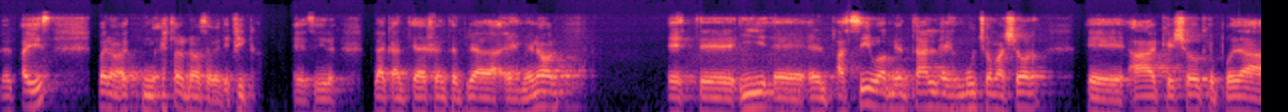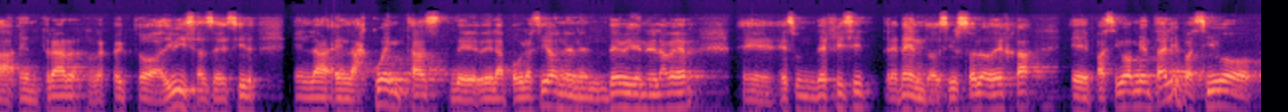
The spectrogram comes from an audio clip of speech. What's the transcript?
del país, bueno, esto no se verifica. Es decir, la cantidad de gente empleada es menor este, y eh, el pasivo ambiental es mucho mayor eh, a aquello que pueda entrar respecto a divisas, es decir, en, las cuentas de, la población, en el debe y en el haber, eh, es un déficit tremendo, es decir, solo deja eh, pasivo ambiental y pasivo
